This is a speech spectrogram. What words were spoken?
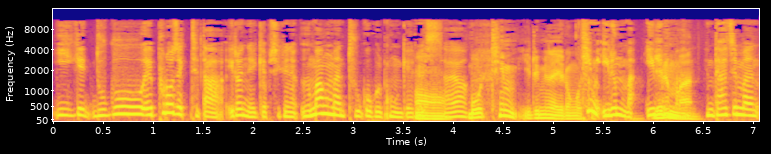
이게 누구의 프로젝트다 이런 얘기 없이 그냥 음악만 두 곡을 공개를 했어요. 뭐팀 이름이나 이런 거 팀 이름만, 이름만. 이름만. 근데 하지만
